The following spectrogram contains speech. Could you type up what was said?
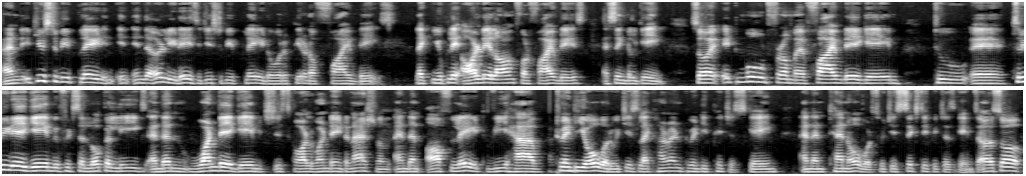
and it used to be played in, in, in the early days it used to be played over a period of five days. Like you play all day long for five days a single game. So it moved from a five day game to a three day game if it's a local leagues and then one day game which is called one day international. And then off late we have 20 over which is like 120 pitches game and then 10 overs which is 60 pitches games uh, so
